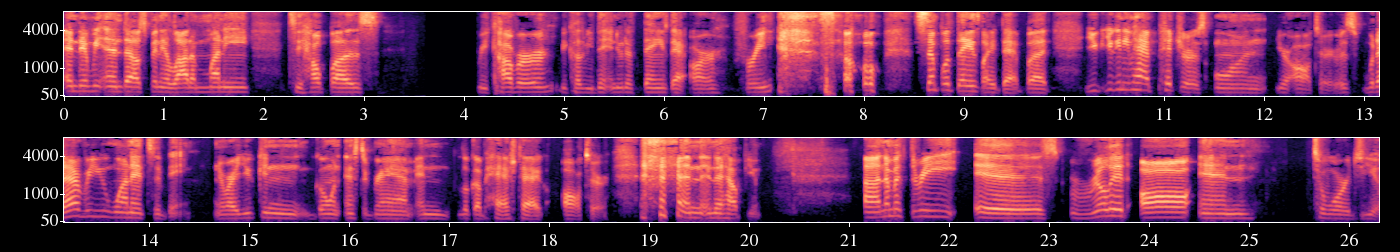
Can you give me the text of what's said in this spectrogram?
and then we end up spending a lot of money to help us recover because we didn't do the things that are free. so simple things like that. But you, you can even have pictures on your altar. It's whatever you want it to be. All right, you can go on Instagram and look up hashtag altar and, and it'll help you. Uh, number three is reel it all in towards you.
